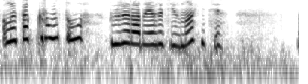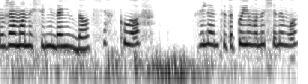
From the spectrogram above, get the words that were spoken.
Але так круто! Дуже рада я вже цій знахідці. Вже в мене сьогодні день вдався. Клас. Гляньте, такої в мене ще нема.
